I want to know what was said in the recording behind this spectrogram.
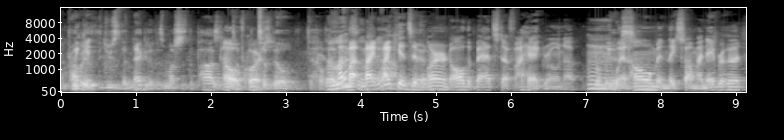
we probably can. use the negative as much as the positive. Oh, to, of course. To build to help. The others. le- My, my, my kids have Yeah. learned all the bad stuff I had growing up. When we Yes. went home and they saw my neighborhood,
